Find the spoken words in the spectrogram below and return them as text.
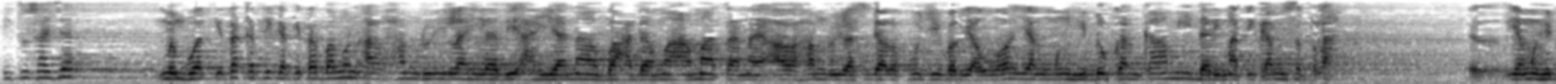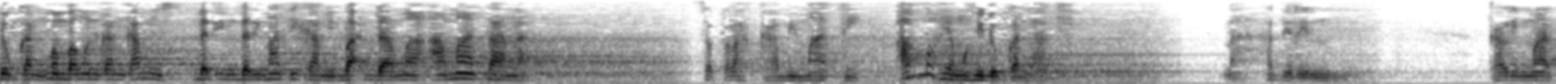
itu saja membuat kita ketika kita bangun alhamdulillahilladzi ahyana ba'da ma amatana alhamdulillah segala puji bagi Allah yang menghidupkan kami dari mati kami setelah eh, yang menghidupkan membangunkan kami dari dari mati kami ba'da ma amatana setelah kami mati Allah yang menghidupkan lagi nah hadirin kalimat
